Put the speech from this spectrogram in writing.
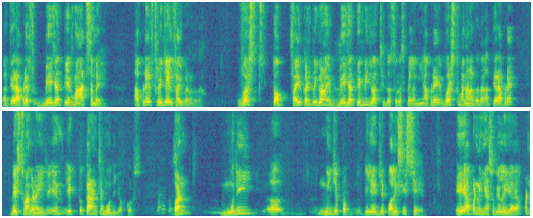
અત્યારે આપણે બે હજાર તેરમાં આ જ સમયે આપણે ફ્રેજાઇલ ફાઇવ ગણતા હતા. વર્સ્ટ ટોપ ફાઇવ કન્ટ્રી ગણો એ બે હજાર તેરની જ વાત છે, દસ વર્ષ પહેલાંની. આપણે વર્સ્ટમાં ગણાતા હતા, અત્યારે આપણે બેસ્ટમાં ગણાઈએ છીએ. એમ એક તો કારણ છે મોદી ઓફકોર્સ પણ મોદી ની જે એ જે પોલિસીસ છે, એ આપણને અહીંયા સુધી લઈ આવ્યા પણ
